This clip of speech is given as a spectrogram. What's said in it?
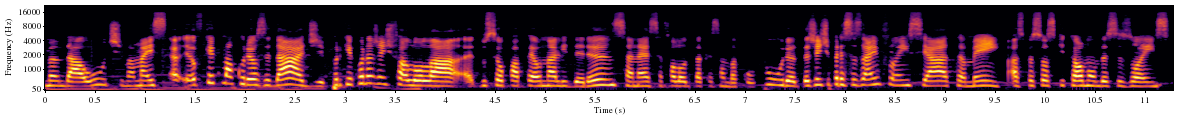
mandar a última, mas eh, eu fiquei com uma curiosidade, porque quando a gente falou lá eh, do seu papel na liderança, né? Você falou da questão da cultura, da gente precisar influenciar também as pessoas que tomam decisões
